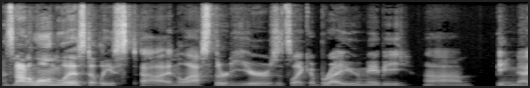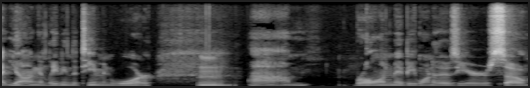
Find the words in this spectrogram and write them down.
it's not a long list. At least uh, in the last 30 years, it's like a Abreu maybe um, being that young and leading the team in war. Mm. Um, Rolen maybe one of those years. So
